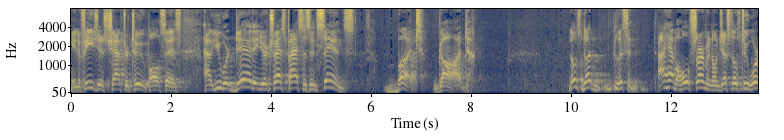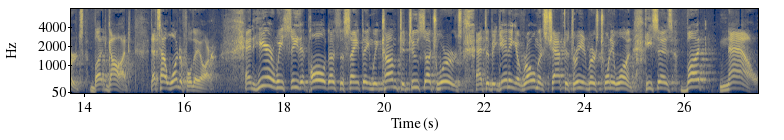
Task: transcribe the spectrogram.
In Ephesians chapter 2, Paul says, How you were dead in your trespasses and sins but God. Those, listen, I have a whole sermon on just those two words, but God. That's how wonderful they are. And here we see that Paul does the same thing. We come to two such words at the beginning of Romans chapter 3 and verse 21. He says, but now.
